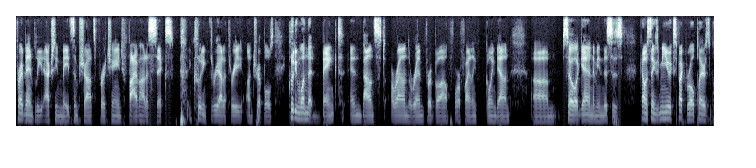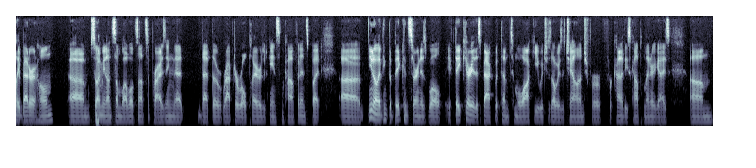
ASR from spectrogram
Fred VanVleet actually made some shots for a change, five out of six, including three out of three on triples, including one that banked and bounced around the rim for a while before finally going down. Um, so again, I mean, this is kind of things. I mean, you expect role players to play better at home. Um, so I mean, on some level, it's not surprising that that the Raptor role players would gain some confidence. But uh, you know, I think the big concern is, well, if they carry this back with them to Milwaukee, which is always a challenge for for kind of these complementary guys, um,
